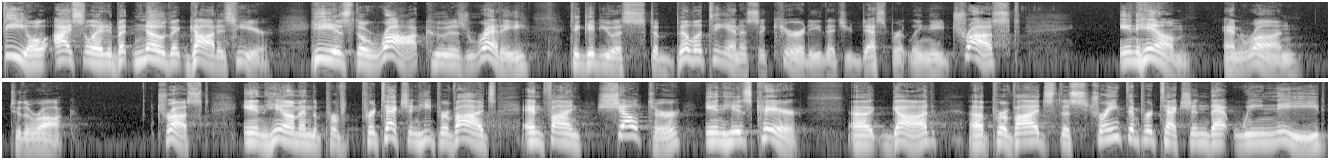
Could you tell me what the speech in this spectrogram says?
feel isolated, but know that God is here. He is the rock who is ready to give you a stability and a security that you desperately need. Trust in Him and run to the rock. Trust in Him and the protection He provides and find shelter in His care. Uh, God uh, provides the strength and protection that we need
